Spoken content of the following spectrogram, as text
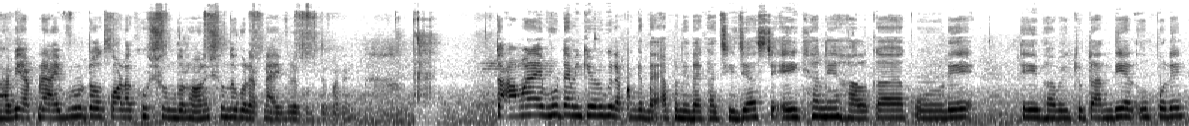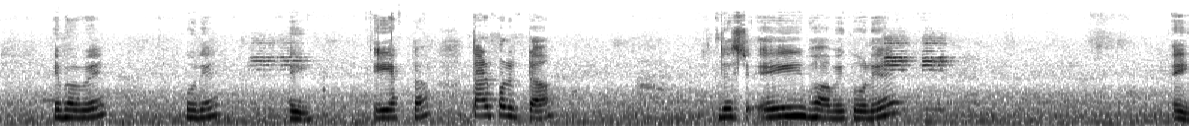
ভাবি, আপনার আইব্রোটা করা খুব সুন্দর হয়, অনেক সুন্দর করে আপনি আইব্রো করতে পারেন। তো আমার আইব্রোটা আমি কীভাবে করে আপনাকে আপনাদের দেখাচ্ছি। জাস্ট এইখানে হালকা করে এইভাবে একটু টান দিয়ে, আর উপরে এভাবে করে এই। এই একটা, তারপরেরটা জাস্ট এইভাবে করে, এই,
